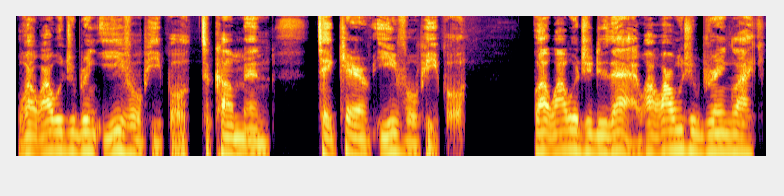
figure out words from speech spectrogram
Why, why would you bring evil people to come and take care of evil people? Why, why would you do that? Why, why would you bring like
